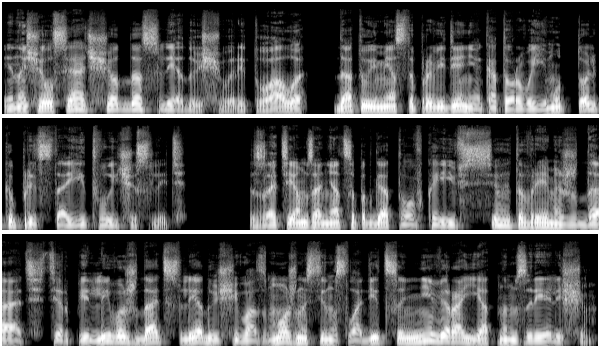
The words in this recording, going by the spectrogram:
И начался отсчет до следующего ритуала, дату и место проведения которого ему только предстоит вычислить. Затем заняться подготовкой и все это время ждать, терпеливо ждать следующей возможности насладиться невероятным зрелищем,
